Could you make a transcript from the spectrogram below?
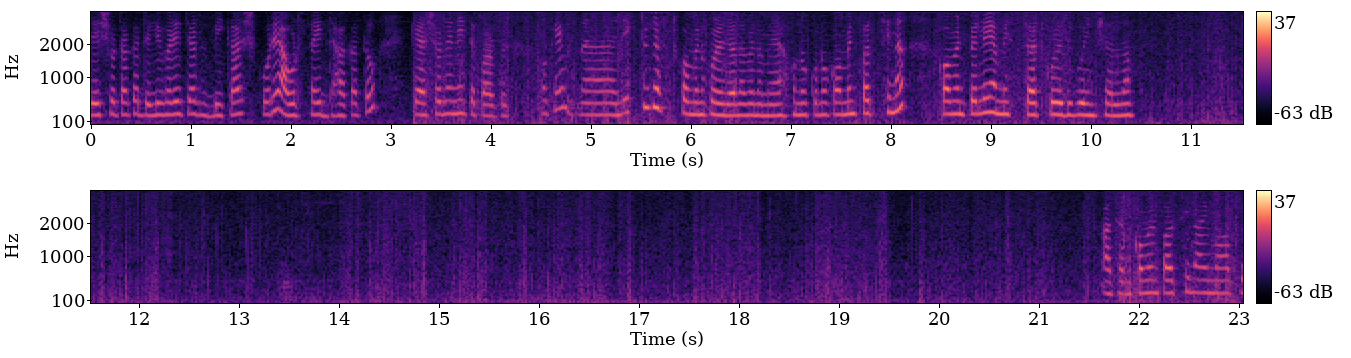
দেড়শো টাকা ডেলিভারি চার্জ বিকাশ করে আউটসাইড ঢাকাতেও ক্যাশ অনে নিতে পারবেন, ওকে? একটু জাস্ট কমেন্ট করে জানাবেন, আমি এখনও কোনো কমেন্ট পাচ্ছি না। কমেন্ট পেলেই আমি স্টার্ট করে দিব ইনশাল্লাহ আচ্ছা আমি কমেন্ট পাচ্ছি না মা আপু।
